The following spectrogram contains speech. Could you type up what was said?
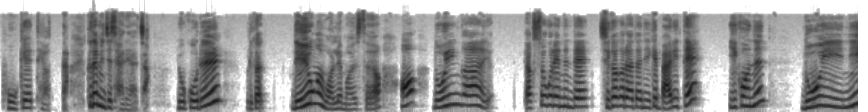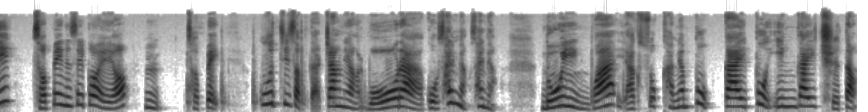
보게 되었다. 그 다음에 이제 잘해야죠. 요거를 우리가 내용은 원래 뭐였어요? 어? 노인과 약속을 했는데 지각을 하다니 이게 말이 돼? 이거는 노인이 저빼는 쓸 거예요. 음, 저빼. 꾸짖었다. 짱량을 뭐라고 설명, 설명. 노인과 약속하면 뿌까이, 뿌 인가이, 치더.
